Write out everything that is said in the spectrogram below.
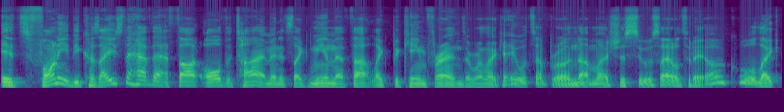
it's funny because I used to have that thought all the time, and it's like me and that thought like became friends, and we're like, "Hey, what's up, bro? Not much, just suicidal today. Oh, cool." Like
